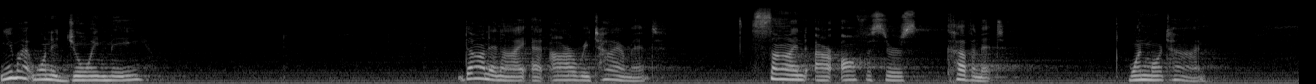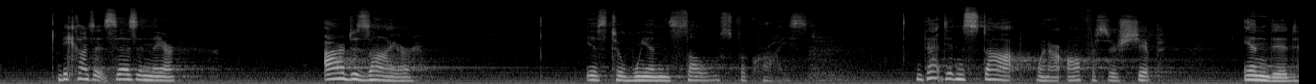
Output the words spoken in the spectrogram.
You might want to join me. Don and I, at our retirement, signed our officer's covenant one more time because it says in there, our desire is to win souls for Christ. That didn't stop when our officership ended,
